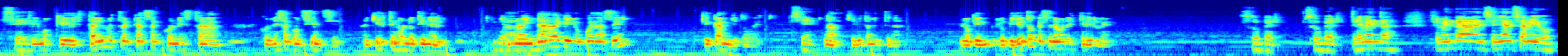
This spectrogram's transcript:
Sí, Tenemos que estar en nuestras casas con esta, con esa conciencia. Aquí el temor lo tiene él. wow. No hay nada que yo pueda hacer que cambie todo esto. sí. Nada, absolutamente nada. Lo que, lo que yo tengo que hacer ahora es creerle. Súper, súper. Tremenda, tremenda enseñanza, amigo.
